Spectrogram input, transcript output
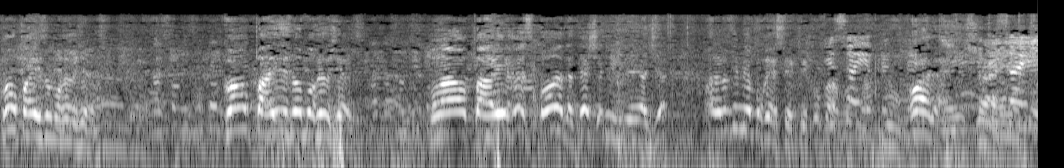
Qual país não morreu, gente? Qual país não morreu, gente? Qual país? Responda, deixa de. Olha, não vem me aborrecer aqui, por favor. Isso aí, presidente. Olha, Isso aí.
